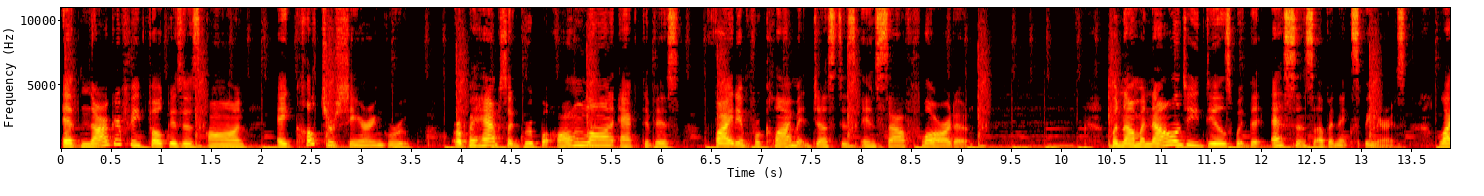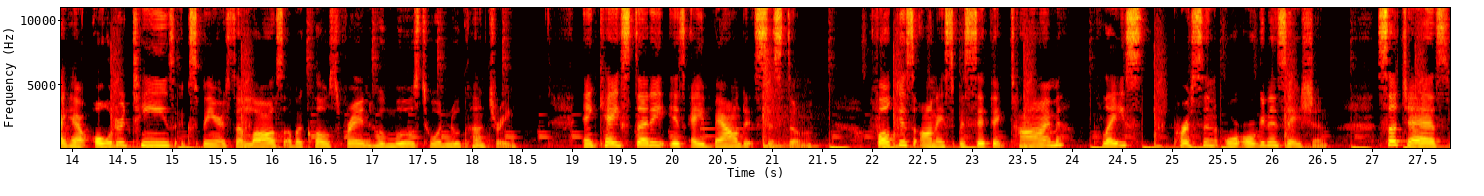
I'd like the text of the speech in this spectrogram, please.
Ethnography focuses on a culture sharing group, or perhaps a group of online activists fighting for climate justice in South Florida. Phenomenology deals with the essence of an experience, like how older teens experience the loss of a close friend who moves to a new country. And case study is a bounded system. Focus on a specific time, place, person, or organization, such as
